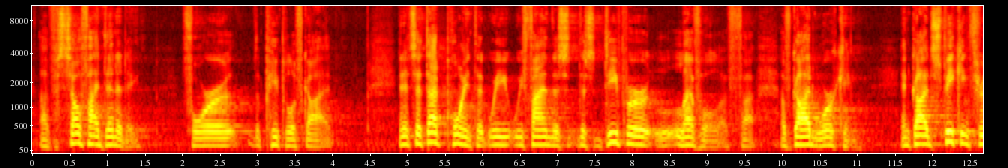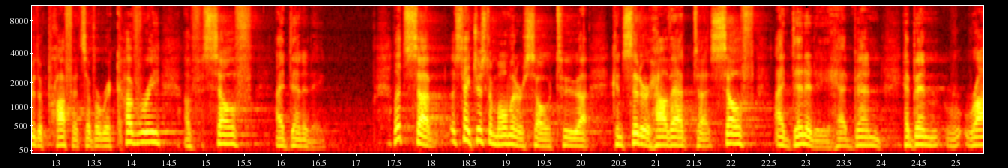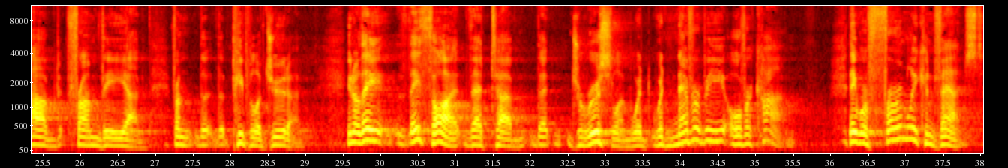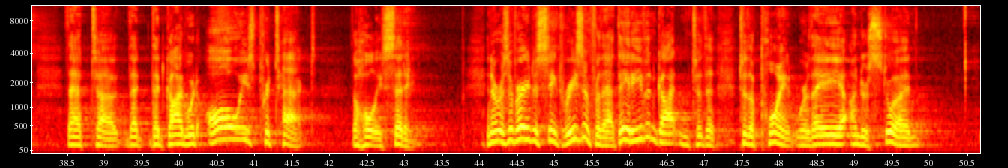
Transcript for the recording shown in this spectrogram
of self identity for the people of God. And it's at that point that we, we find this, this deeper level of, uh, of God working and God speaking through the prophets of a recovery of self identity. Let's, uh, let's take just a moment or so to uh, consider how that uh, self identity had been, had been robbed from the, uh, from the, the people of Judah. You know, they, they thought that, uh, that Jerusalem would, would never be overcome. They were firmly convinced that, uh, that, that God would always protect the holy city. And there was a very distinct reason for that. They had even gotten to the, to the point where they understood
